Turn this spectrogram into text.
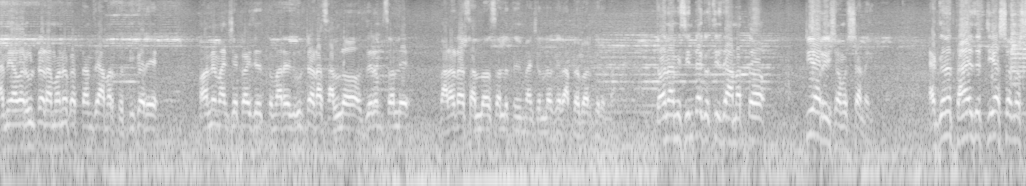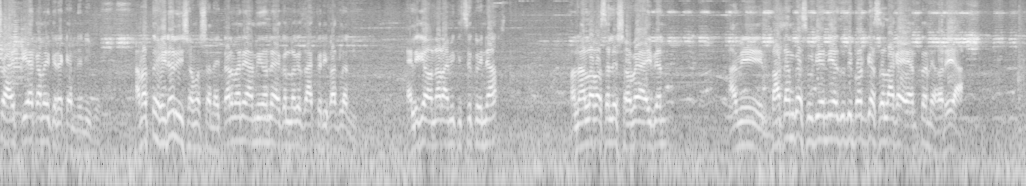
আমি আবার উল্টাটা মনে করতাম যে আমার ক্ষতি করে। অনেক মানুষে কয় যে তোমার উল্টাটা ছাড়লো, যেরম চলে ভাড়াটা ছাড়লো, চলে তুমি মানুষের লোকের ব্যবহার করো না। তখন আমি চিন্তা করছি যে আমার তো টিয়ারই সমস্যা নেই। একজনের তাই যে টিয়ার সমস্যা হয়, টিয়া কামাই করে কেমনে নিব? আমার তো হেডারই সমস্যা নেই। তার মানে আমি অনেক একের লগে যা করি পাগলামি। এলিগে ওনার আমি কিছু কই না। অনাল্লা বাসালে সবাই আইবেন। আমি বাদাম গাছ উড়িয়ে নিয়ে যদি বট গাছ লাগাই এমতনে হরেয়া।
